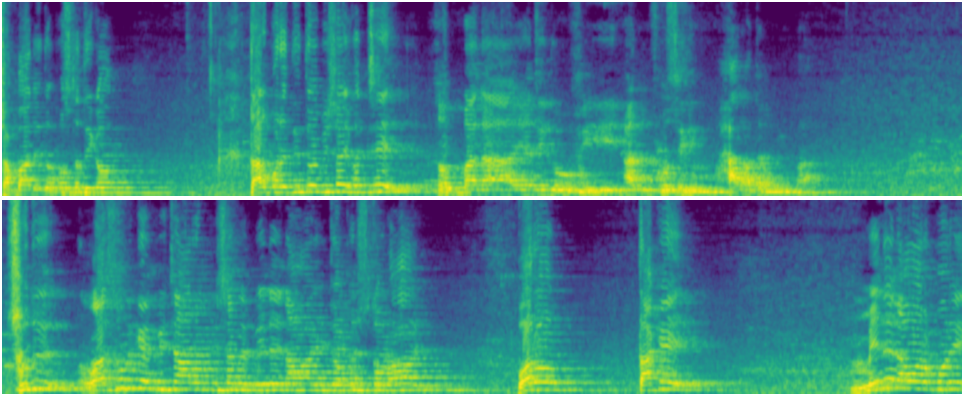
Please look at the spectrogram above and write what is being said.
সম্মানিত প্রস্তুতিগণ তারপরে দ্বিতীয় বিষয় হচ্ছে শুধু রাসুলকে বিচারক হিসাবে মেনে নেওয়াই যথেষ্ট নয়, বরং তাকে মেনে নেওয়ার পরে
